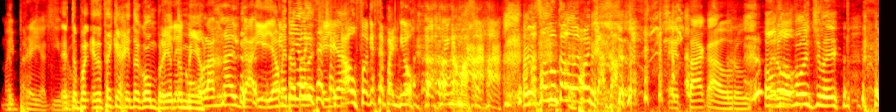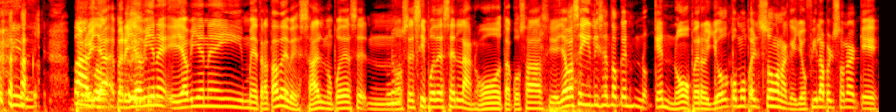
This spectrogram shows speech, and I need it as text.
no hay break aquí, bro. Esto, es- este es el cajito de compra y, y esto le es cojo mío. las nalgas y ella me Esto yo trata de... ella- check out, fue que se perdió en Amazon. Amazon nunca lo dejó en casa. Está cabrón. Otro Pero, punchline. pero Paso. ella, pero ella viene, ella viene y me trata de besar. No puede ser, no, sé si puede ser la nota, cosas así. Ella va a seguir diciendo que es no, que es no, pero yo como persona, que yo fui la persona que,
